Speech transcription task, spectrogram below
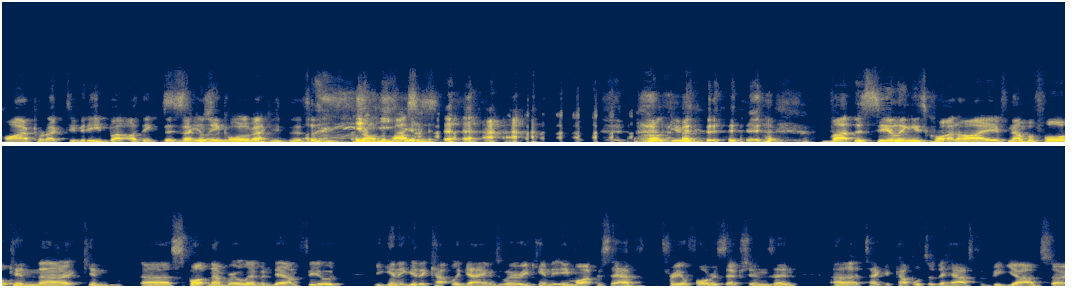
high productivity, but I think the Is that because ceiling. the quarterback that's throwing the passes? I'll give it. but the ceiling is quite high. If number four can uh, can uh, spot number eleven downfield, you're going to get a couple of games where he can he might have three or four receptions and uh, take a couple to the house for big yards. So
